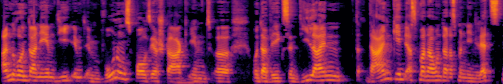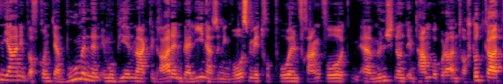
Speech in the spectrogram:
andere Unternehmen, die eben im Wohnungsbau sehr stark eben äh, unterwegs sind, die leiden dahingehend erstmal darunter, dass man in den letzten Jahren eben aufgrund der boomenden Immobilienmärkte, gerade in Berlin, also in den großen Metropolen Frankfurt, äh, München und eben Hamburg oder eben auch Stuttgart,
